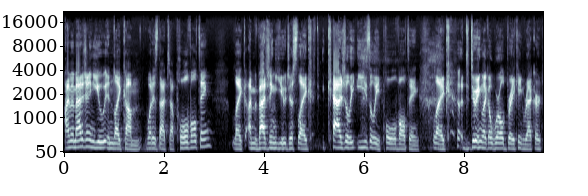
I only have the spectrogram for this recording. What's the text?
I'm imagining you in like um what is that uh, pole vaulting? Like I'm imagining you just like casually, easily pole vaulting, like doing like a world breaking record,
